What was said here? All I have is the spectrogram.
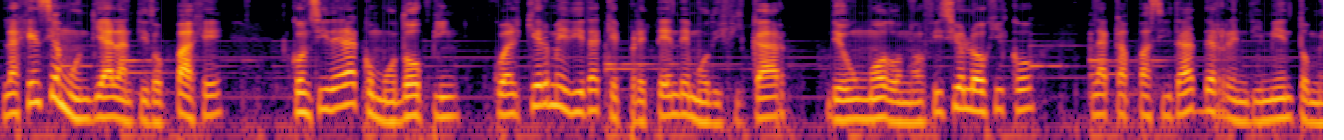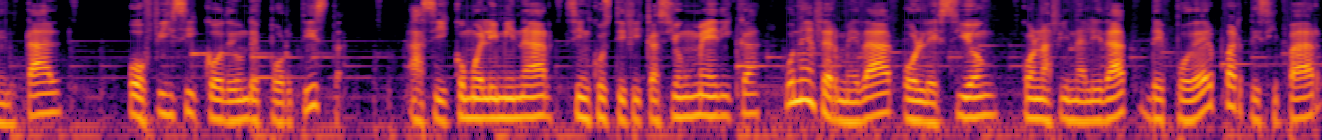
La Agencia Mundial Antidopaje considera como doping cualquier medida que pretende modificar, de un modo no fisiológico, la capacidad de rendimiento mental o físico de un deportista, así como eliminar sin justificación médica una enfermedad o lesión con la finalidad de poder participar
